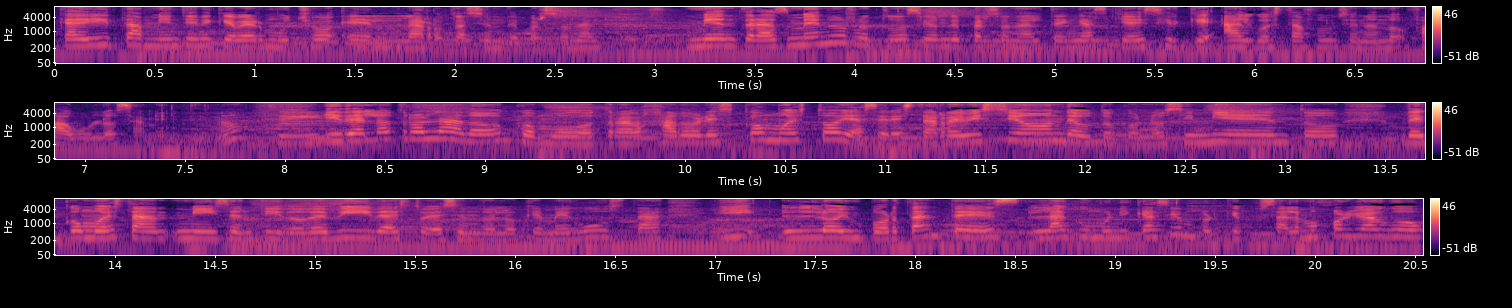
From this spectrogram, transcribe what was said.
Que ahí también tiene que ver mucho en la rotación de personal. Mientras menos rotación de personal tengas, quiere decir que algo está funcionando fabulosamente, ¿no? Y del otro lado, como trabajadores, ¿cómo estoy? Hacer esta revisión de autoconocimiento, de cómo está mi sentido de vida, estoy haciendo lo que me gusta. Y lo importante es la comunicación, porque pues a lo mejor yo hago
